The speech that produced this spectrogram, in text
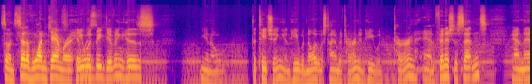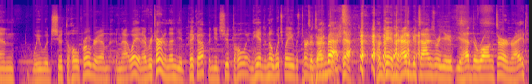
So instead of one camera, He it would be giving his, you know, the teaching, and he would know it was time to turn, and he would turn and finish his sentence, and then we would shoot the whole program in that way, and every turn, and then you'd pick up and you'd shoot the whole way, and he had to know which way he was turning. to turn back. backwards. Yeah. Okay, and there had to be times where you you had the wrong turn, right?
